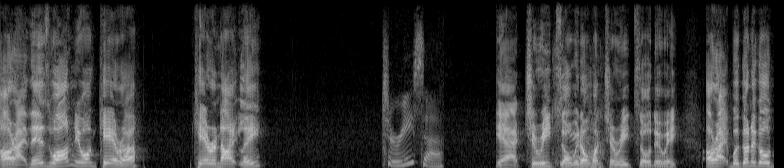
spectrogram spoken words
All right, there's one. You want Kira? Kira Knightley. Teresa. Yeah, chorizo. We don't want chorizo, do we? All right, we're gonna go.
